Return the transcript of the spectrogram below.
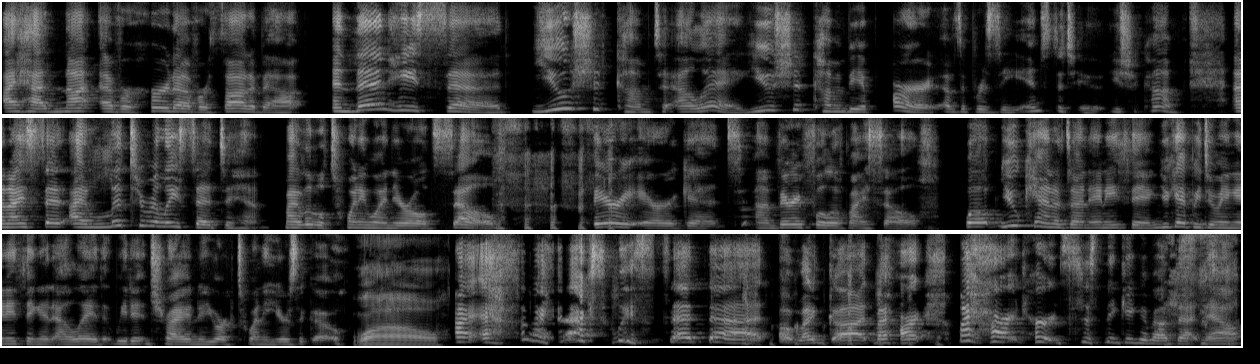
i had not ever heard of or thought about and then he said you should come to la you should come and be a part of the Bresee Institute. You should come. And i said i literally said to him my little 21 year old self very arrogant i'm very full of myself well you can't have done anything you can't be doing anything in la that we didn't try in new york 20 years ago Wow. I, I actually said that. Oh my God, my heart, my heart hurts just thinking about that now.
